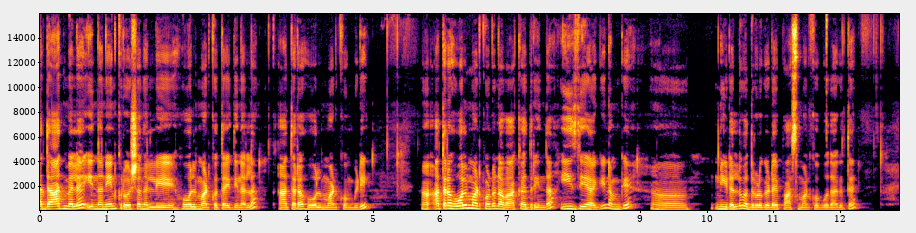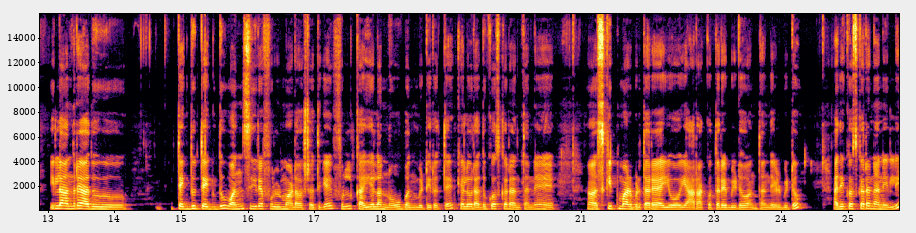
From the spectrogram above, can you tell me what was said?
ಅದಾದಮೇಲೆ ನಾನೇನು ಕ್ರೋಶನಲ್ಲಿ ಹೋಲ್ ಮಾಡ್ಕೋತಾ ಇದ್ದೀನಲ್ಲ, ಆ ಥರ ಹೋಲ್ ಮಾಡ್ಕೊಂಬಿಡಿ. ಆ ಥರ ಹೋಲ್ ಮಾಡಿಕೊಂಡು ನಾವು ಹಾಕೋದ್ರಿಂದ ಈಸಿಯಾಗಿ ನಮಗೆ ನೀಡಲು ಅದರೊಳಗಡೆ ಪಾಸ್ ಮಾಡ್ಕೋಬೋದಾಗುತ್ತೆ. ಇಲ್ಲ ಅಂದರೆ ಅದು ತೆಗೆದು ತೆಗೆದು ಒಂದು ಸೀರೆ ಫುಲ್ ಮಾಡೋ ಅಷ್ಟೊತ್ತಿಗೆ ಫುಲ್ ಕೈಯೆಲ್ಲ ನೋವು ಬಂದುಬಿಟ್ಟಿರುತ್ತೆ. ಕೆಲವ್ರು ಅದಕ್ಕೋಸ್ಕರ ಅಂತಲೇ ಸ್ಕಿಪ್ ಮಾಡಿಬಿಡ್ತಾರೆ, ಅಯ್ಯೋ, ಯಾರು ಹಾಕೋತಾರೆ ಬಿಡು ಅಂತಂದು ಹೇಳ್ಬಿಟ್ಟು. ಅದಕ್ಕೋಸ್ಕರ ನಾನಿಲ್ಲಿ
